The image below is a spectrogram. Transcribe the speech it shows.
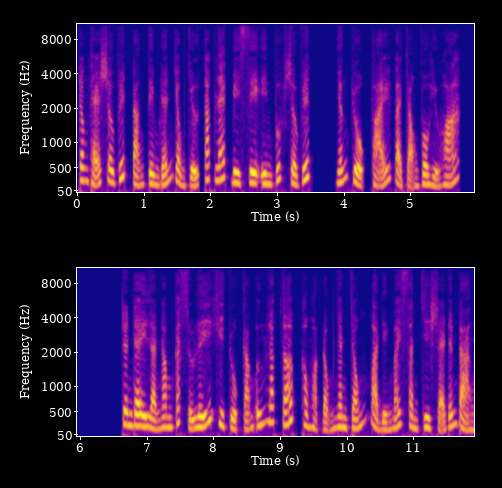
Trong thẻ Service bạn tìm đến dòng chữ Tablet PC Input Service, nhấn chuột phải và chọn vô hiệu hóa. Trên đây là 5 cách xử lý khi chuột cảm ứng laptop không hoạt động nhanh chóng mà điện máy xanh chia sẻ đến bạn.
